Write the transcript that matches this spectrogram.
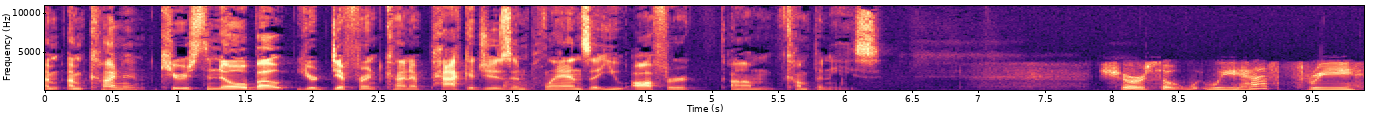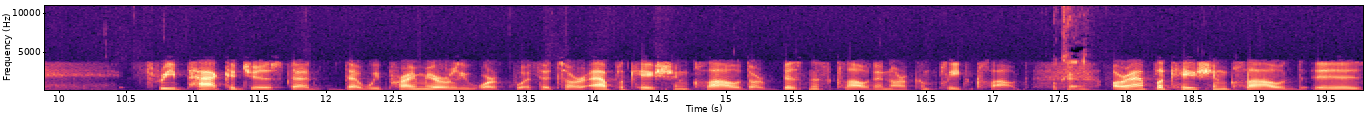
I'm I'm kind of curious to know about your different kind of packages and plans that you offer um, companies. Sure. So we have three three packages that, that we primarily work with. It's our application cloud, our business cloud, and our complete cloud. Okay. Our application cloud is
